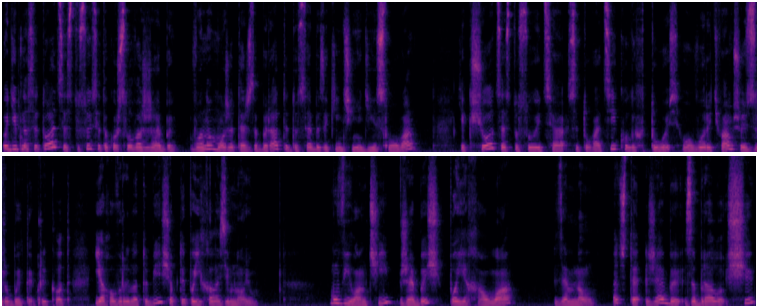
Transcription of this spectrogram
Подібна ситуація стосується також слова жеби. Воно може теж забирати до себе закінчення дієслова, якщо це стосується ситуації, коли хтось говорить вам щось зробити. Приклад, я говорила тобі, щоб ти поїхала зі мною. Mówiłam ci, żebyś pojechała ze mną. Бачите, жеби забрало щ,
